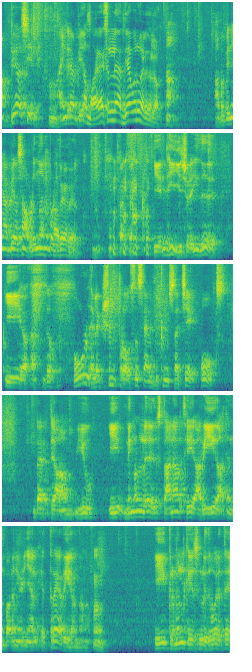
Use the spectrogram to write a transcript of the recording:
അഭ്യാസിയല്ലേ? ഭയങ്കര അഭ്യാസം. മഹാരാഷ്ട്രയിലെ അധ്യാപനം ആയിരുന്നല്ലോ ആ. അപ്പൊ പിന്നെ അഭ്യാസം അവിടെ നിന്ന് തന്നെ. പഠിക്കും എന്റെ ഈശ്വര ഇത് ഈ the whole election process have become such a hoax that you ഈ നിങ്ങളുടെ സ്ഥാനാർത്ഥിയെ അറിയുക എന്ന് പറഞ്ഞു കഴിഞ്ഞാൽ എത്ര അറിയുക എന്നാണ് ഈ ക്രിമിനൽ കേസുകൾ ഇതുപോലത്തെ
